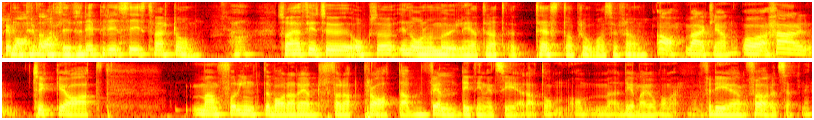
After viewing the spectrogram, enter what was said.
privata. Privatliv, så det är precis tvärtom. Så här finns ju också enorma möjligheter att testa och prova sig fram. Ja, verkligen. Och här tycker jag att man får inte vara rädd för att prata väldigt initierat om, om det man jobbar med. För det är en förutsättning.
